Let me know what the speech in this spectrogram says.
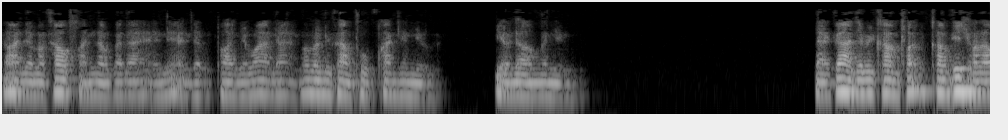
ก็อาจจะมาเข้าฝันเราก็ได้ อันนี้อาจจะพอจะว่าได้ เพราะมันมีความผูกพันกันอยู่เกี่ยวดองกันอยู่แต่ก็อาจจะเป็นความความคิดของเรา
